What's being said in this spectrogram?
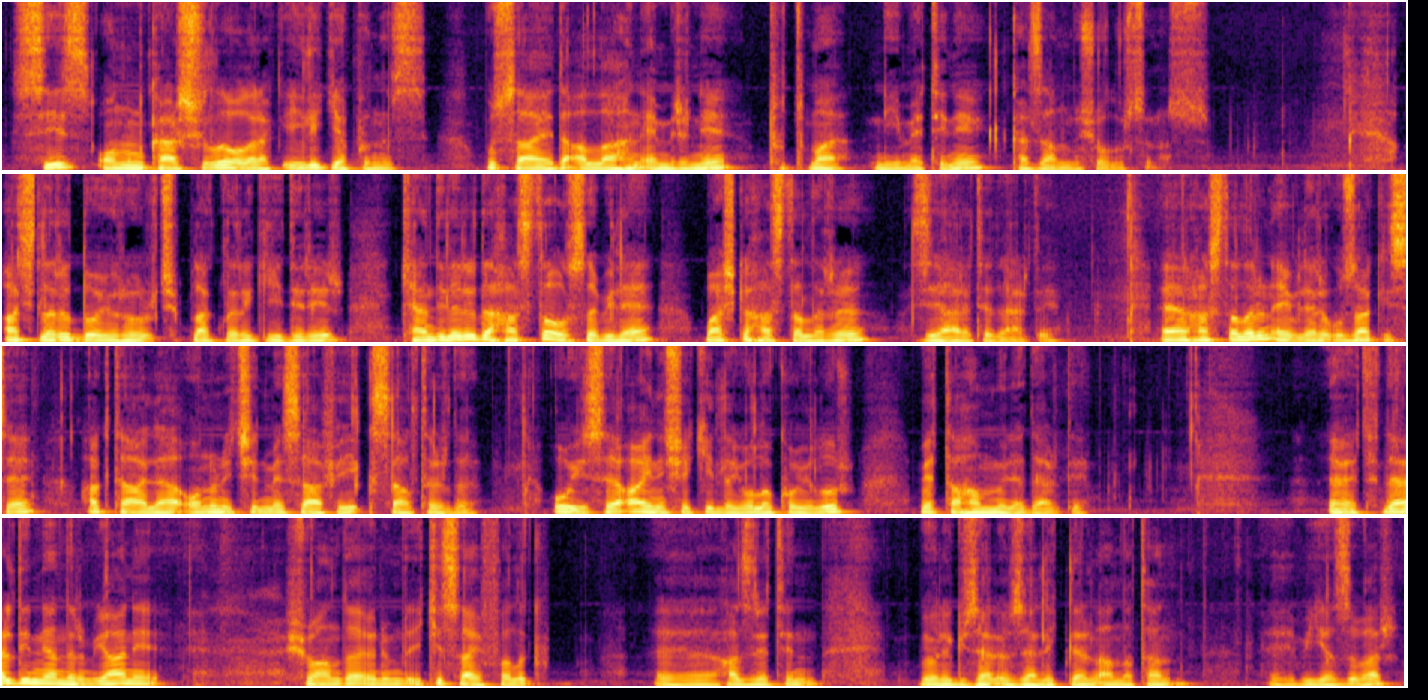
Siz onun karşılığı olarak iyilik yapınız. Bu sayede Allah'ın emrini tutma nimetini kazanmış olursunuz. Açları doyurur, çıplakları giydirir, kendileri de hasta olsa bile başka hastaları ziyaret ederdi. Eğer hastaların evleri uzak ise Hak Teala onun için mesafeyi kısaltırdı. O ise aynı şekilde yola koyulur ve tahammül ederdi. Evet değerli dinleyenlerim yani şu anda önümde iki sayfalık e, Hazret'in böyle güzel özelliklerini anlatan e, bir yazı var.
